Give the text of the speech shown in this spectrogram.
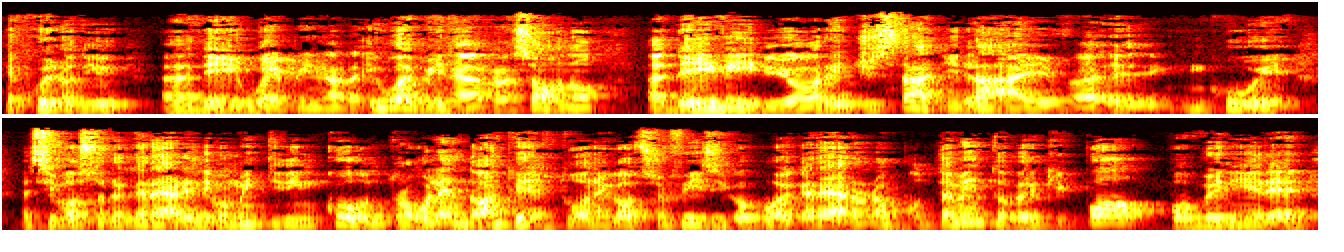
è quello di, uh, dei webinar. I webinar sono dei video registrati live eh, in cui si possono creare dei momenti di incontro, volendo anche nel tuo negozio fisico, puoi creare un appuntamento per chi può, può venire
